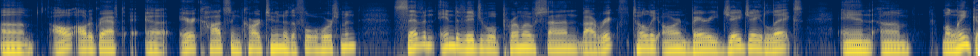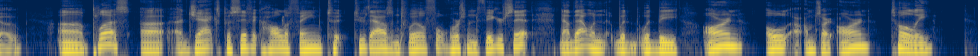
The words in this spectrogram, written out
um, all autographed uh, Eric Hodson cartoon of the Four Horsemen, seven individual promos signed by Ric Tully, Arn, Barry, JJ Lex, and um, Malenko. Uh, plus uh, a Jakks Pacific Hall of Fame t- 2012 Four Horsemen figure set. Now that one would would be Arn old. uh, I'm sorry, Arn Tully,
